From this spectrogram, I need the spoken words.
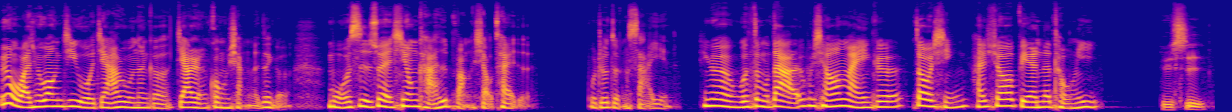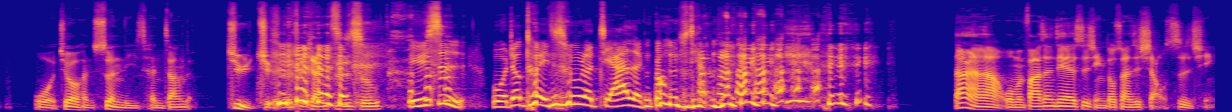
因为我完全忘记我加入那个家人共享的这个模式，所以信用卡是绑小蔡的，我就整个傻眼。因为我这么大了，我想要买一个造型，还需要别人的同意。于是我就很顺理成章的拒绝了这项支出。于是我就退出了家人共享。当然啦，我们发生这些事情都算是小事情。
